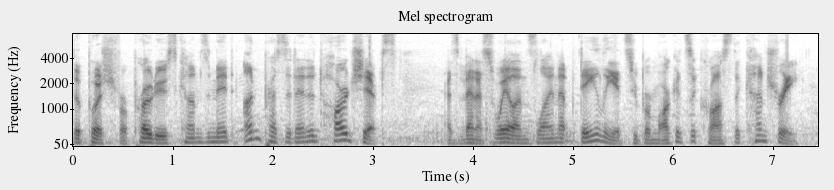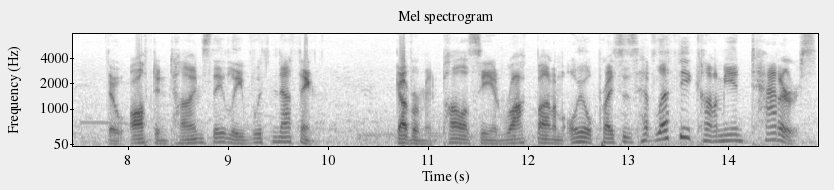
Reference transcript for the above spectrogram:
The push for produce comes amid unprecedented hardships as Venezuelans line up daily at supermarkets across the country, though oftentimes they leave with nothing. Government policy and rock bottom oil prices have left the economy in tatters.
